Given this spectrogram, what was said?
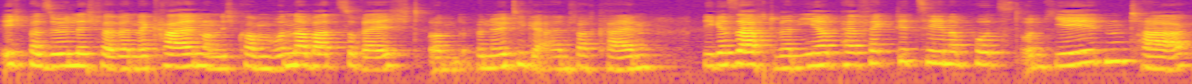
Ich persönlich verwende keinen und ich komme wunderbar zurecht und benötige einfach keinen. Wie gesagt, wenn ihr perfekt die Zähne putzt und jeden Tag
